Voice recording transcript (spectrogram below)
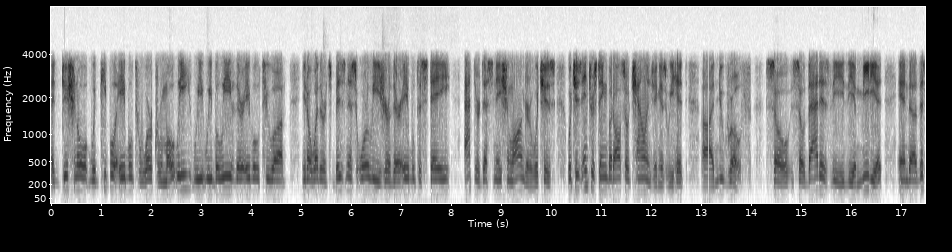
additional with people able to work remotely. We we believe they're able to, uh, you know, whether it's business or leisure, they're able to stay at their destination longer, which is which is interesting, but also challenging as we hit uh, new growth. So, so that is the the immediate. And uh, this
